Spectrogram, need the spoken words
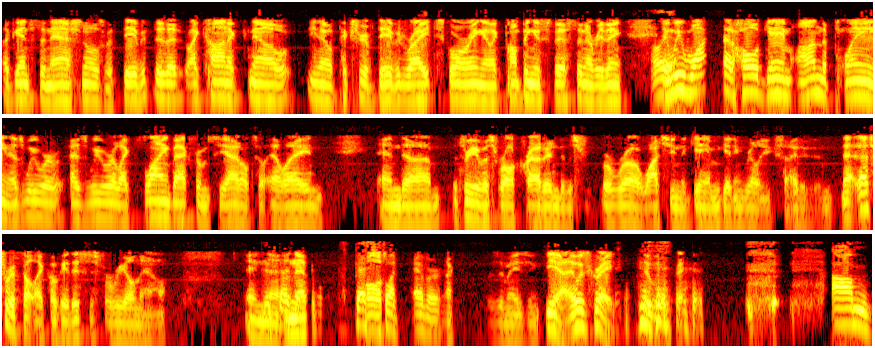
against the Nationals with David. There's that iconic now, you know, picture of David Wright scoring and like pumping his fist and everything. Oh, yeah. And we watched that whole game on the plane as we were as we were like flying back from Seattle to LA, and and um, the three of us were all crowded into this row watching the game, and getting really excited. And that, that's where it felt like, okay, this is for real now. And uh, and that best fun ever was amazing. Yeah, it was great. It was great. um,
